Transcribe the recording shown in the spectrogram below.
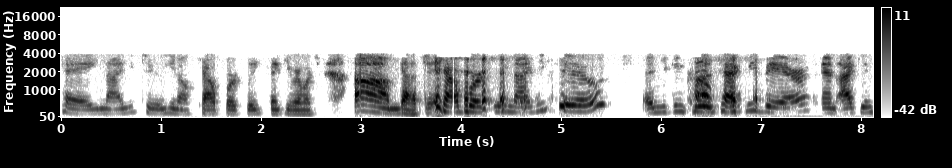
k 92 you know cal berkeley. Thank you very much. Um Gotcha. cal berkeley 92 and you can contact me there and i can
